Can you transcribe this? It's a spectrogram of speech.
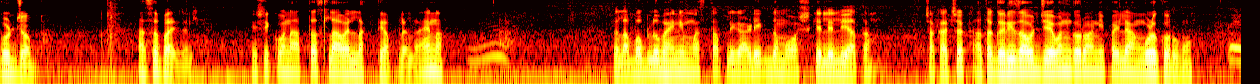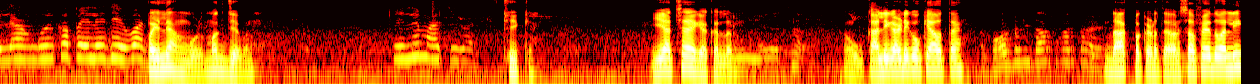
गुड जॉब असं पाहिजे. हे शिकवण आत्ताच लावायला लागते आपल्याला आहे ना? चला बबलू भाईनी मस्त आपली गाडी एकदम वॉश केलेली आता. चकाचक आता घरी जाऊ जेवण करू आणि पहिले आंघोळ करू मग. का पहिले जेवण? पहिले आंघोळ मग जेवण. पहिले घाल. ठीक है ये अच्छा है क्या कलर? काली गाड़ी को क्या होता है? बहुत जल्दी दाग पकड़ता है दाग पकड़ता है और सफ़ेद वाली?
